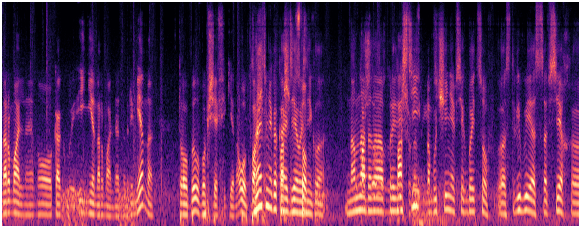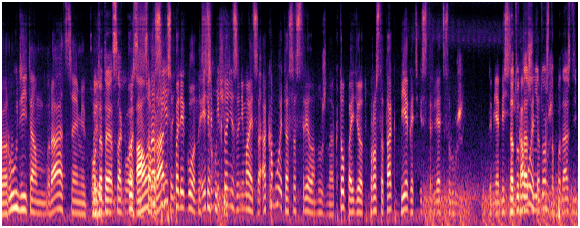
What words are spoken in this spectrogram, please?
нормальная, но как бы и ненормальная одновременно, то было бы вообще офигенно. О, Паша, Знаете, мне какая Паша, идея стоп. возникла? Нам Паша надо на. Паша провести обучение всех бойцов. э, Стрельбе со всех э, рудий, там, рациями. то Вот это я согласен. А у нас есть полигон, этим никто учить. не занимается. А кому это со стрела нужно? Кто пойдет просто так бегать и стрелять с ружей? Ты мне объясни, Да тут кому даже это не то, нужно? что подожди.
